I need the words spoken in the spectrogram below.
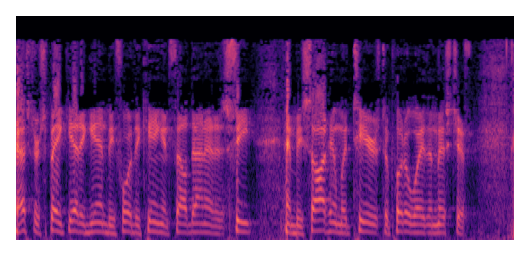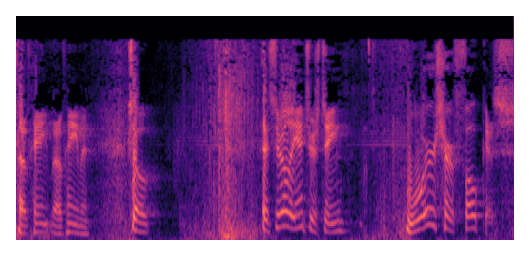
Esther spake yet again before the king and fell down at his feet and besought him with tears to put away the mischief of Haman. So it's really interesting. Where's her focus?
